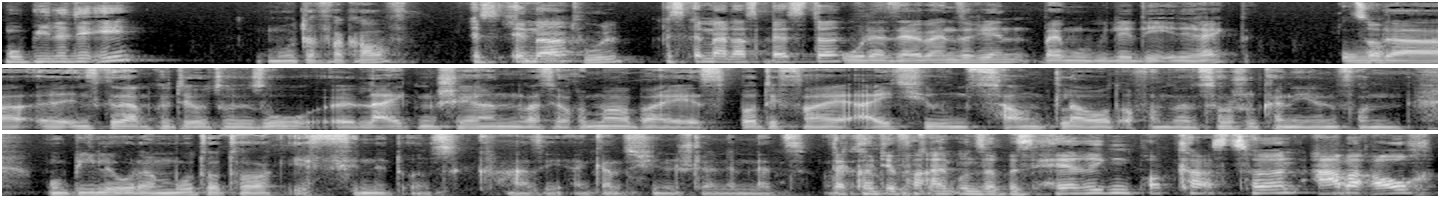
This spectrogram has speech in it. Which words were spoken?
mobile.de Motorverkauf. ist immer, Tool. ist immer das Beste. Oder selber inserieren bei mobile.de direkt. Oder äh, insgesamt könnt ihr uns sowieso äh, liken, sharen, was auch immer, bei Spotify, iTunes, Soundcloud, auf unseren Social-Kanälen von Mobile oder Motortalk. Ihr findet uns quasi an ganz vielen Stellen im Netz. Da könnt ihr vor allem unsere bisherigen Podcasts hören, aber auch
